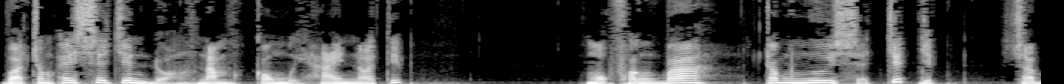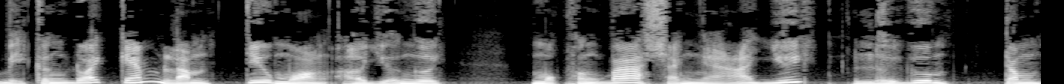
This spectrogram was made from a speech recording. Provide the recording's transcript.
Và trong Ezechiel đoạn 5 câu 12 nói tiếp, Một phần ba trong ngươi sẽ chết dịch, sẽ bị cơn đói kém làm tiêu mòn ở giữa ngươi. Một phần ba sẽ ngã dưới lưỡi gươm trong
